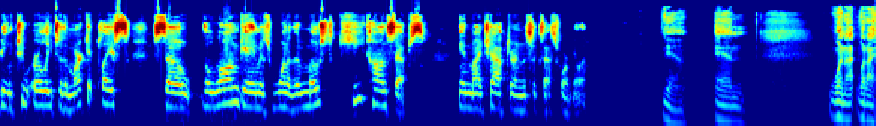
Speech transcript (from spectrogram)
being too early to the marketplace. So the long game is one of the most key concepts in my chapter in the success formula. Yeah. And when I, when I,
